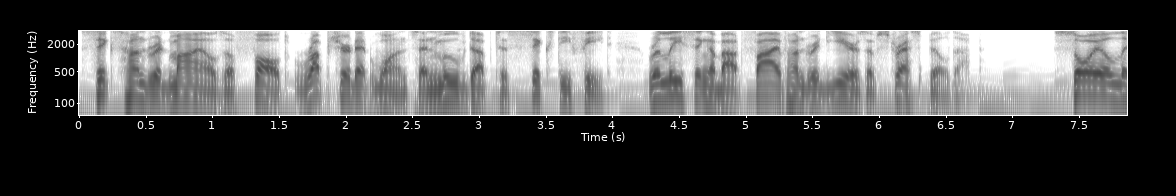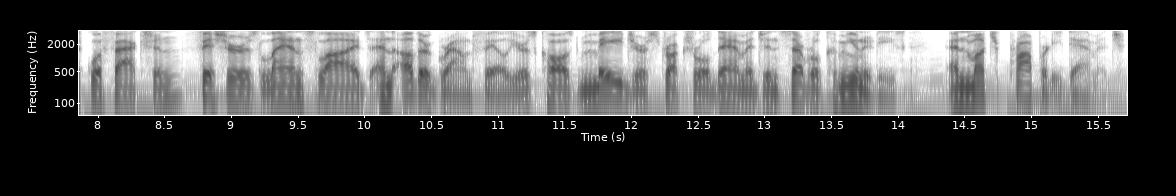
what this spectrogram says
600 miles of fault ruptured at once and moved up to 60 feet, releasing about 500 years of stress buildup. Soil liquefaction, fissures, landslides, and other ground failures caused major structural damage in several communities and much property damage.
